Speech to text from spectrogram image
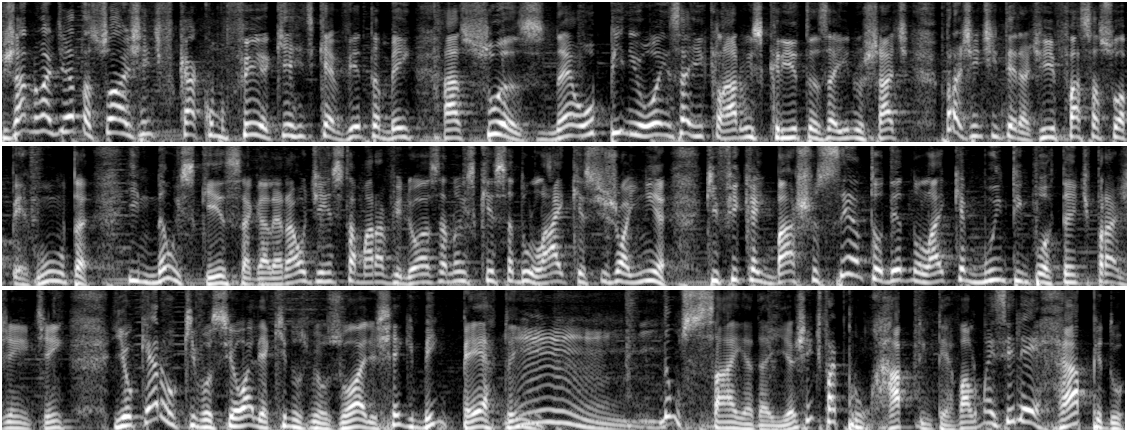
Já não adianta só a gente ficar como feio aqui, a gente quer ver também as suas né, opiniões aí, claro, escritas aí no chat, pra gente interagir, faça a sua pergunta. E não esqueça, galera, a audiência tá maravilhosa, não esqueça do like, esse joinha que fica aí embaixo, senta o dedo no like, que é muito importante pra gente, hein? E eu quero que você olhe aqui nos meus olhos, chegue bem perto, hein? Não saia daí. A gente vai por um rápido intervalo, mas ele é rápido,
